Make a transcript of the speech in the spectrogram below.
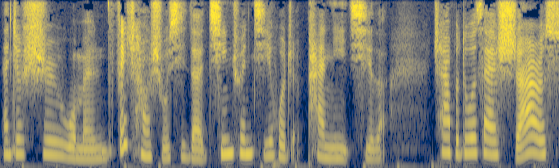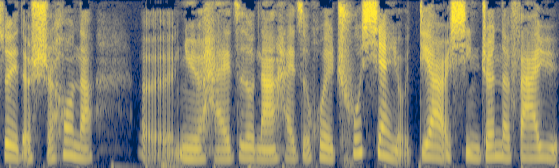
那就是我们非常熟悉的青春期或者叛逆期了。差不多在十二岁的时候呢，呃，女孩子、男孩子会出现有第二性征的发育。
